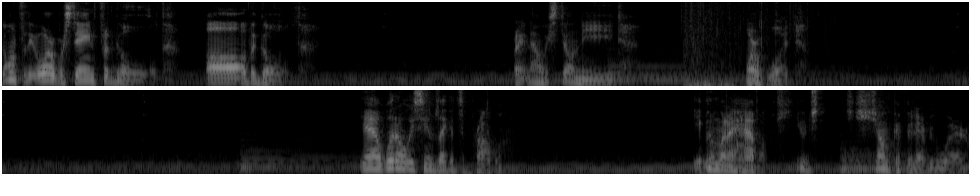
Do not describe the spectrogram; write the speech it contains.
Going for the ore, we're staying for the gold. All the gold. Right now we still need more wood. Yeah, wood always seems like it's a problem. Even when I have a huge chunk of it everywhere.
